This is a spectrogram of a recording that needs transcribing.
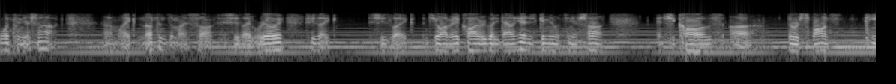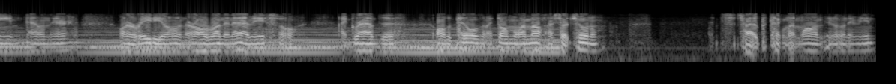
what's in your sock? And I'm like, nothing's in my sock. She's like, really? She's like, she's like, do you want me to call everybody down here? Just give me what's in your sock. And she calls uh, the response team down there on her radio, and they're all running at me. So I grabbed the all the pills and I throw them in my mouth and I start chewing them to try to protect my mom. You know what I mean?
